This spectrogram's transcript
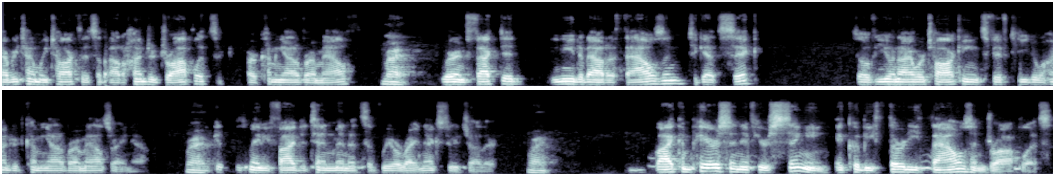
every time we talk, that's about 100 droplets are coming out of our mouth. Right. We're infected. You need about a thousand to get sick. So if you and I were talking, it's 50 to 100 coming out of our mouths right now. Right. It's maybe five to 10 minutes if we were right next to each other. Right. By comparison, if you're singing, it could be 30,000 droplets,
